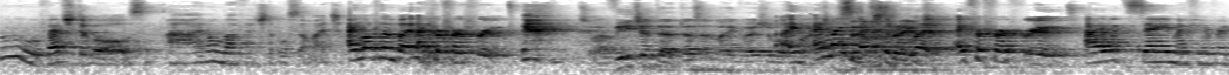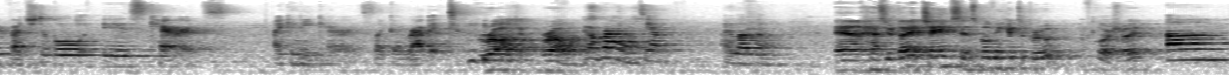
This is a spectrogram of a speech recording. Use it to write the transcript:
Ooh, vegetables. Ah, I don't love vegetables so much. I love them, but I prefer fruit. So a vegan that doesn't like vegetables. I. I like Sounds vegetable, but fruit. I would say my favorite vegetable is carrots. I can eat carrots like a rabbit. raw, raw ones. Yeah, raw ones, yeah. I love them. And has your diet changed since moving here to Peru? Of course, right? Um,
